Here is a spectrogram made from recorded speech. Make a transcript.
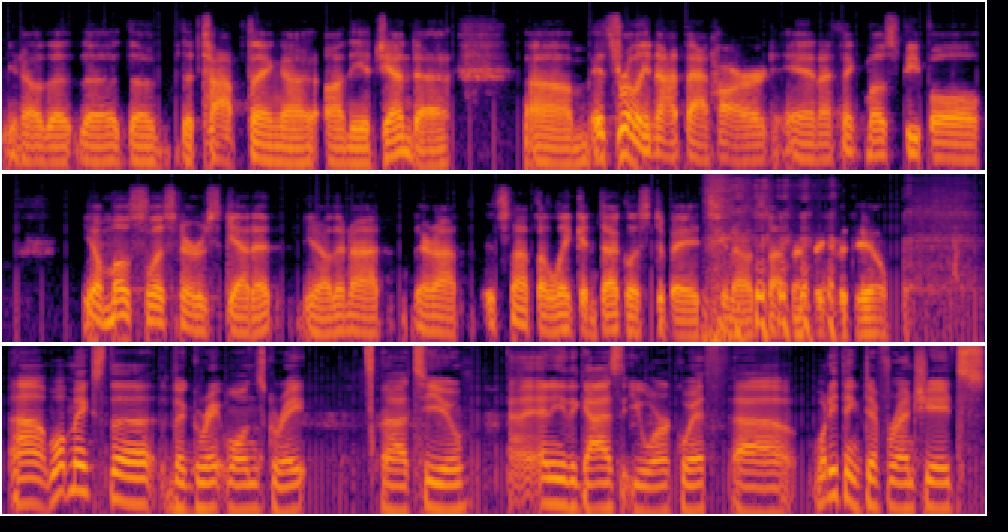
you know, the the the, the top thing uh, on the agenda. Um, it's really not that hard, and I think most people you know, most listeners get it. You know, they're not, they're not, it's not the Lincoln Douglas debates. You know, it's not that big of a deal. Uh, what makes the, the great ones great uh, to you? Any of the guys that you work with, uh, what do you think differentiates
